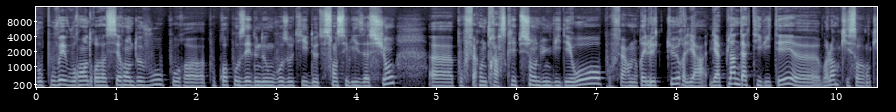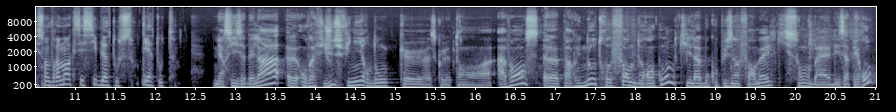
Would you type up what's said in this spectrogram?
Vous pouvez vous rendre à ces rendez-vous pour, euh, pour proposer de nouveaux outils de sensibilisation, pour faire une transcription d'une vidéo, pour faire une relecture. Il y a, il y a plein d'activités voilà, qui, sont, qui sont vraiment accessibles à tous et à toutes. Merci Isabella. on va juste finir donc, à ce que le temps avance, par une autre forme de rencontre qui est là beaucoup plus informelle, qui sont bah, les apéros.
